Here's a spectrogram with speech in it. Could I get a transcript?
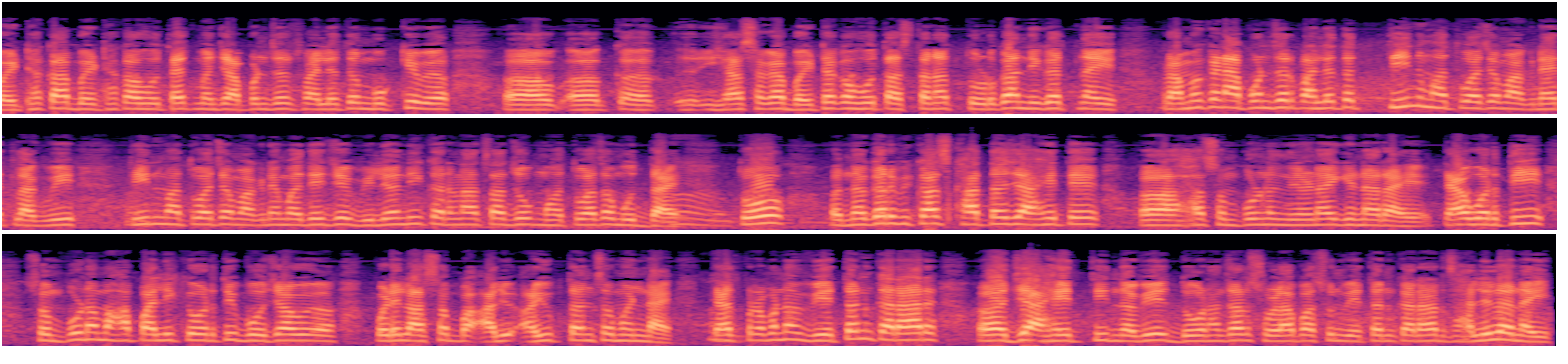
बैठका बैठका होत आहेत. म्हणजे आपण जर पाहिलं तर मुख्य ह्या सगळ्या बैठका होत असताना तोडगा निघत नाही. प्रामुख्याने आपण जर पाहिलं तर तीन महत्त्वाच्या मागण्या आहेत लागवी. तीन महत्त्वाच्या मागण्यामध्ये जे विलिनीकरणाचा जो महत्त्वाचा मुद्दा आहे तो नगर विकास खातं जे आहे ते हा संपूर्ण निर्णय घेणार आहे. त्यावरती संपूर्ण महापालिकेवरती बोजा पडेल असं आयुक्तांचं म्हणणं आहे. त्याचप्रमाणे वेतन करार जे आहेत ती नवे दोन हजार सोळा पासून वेतन करार झालेला नाही.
